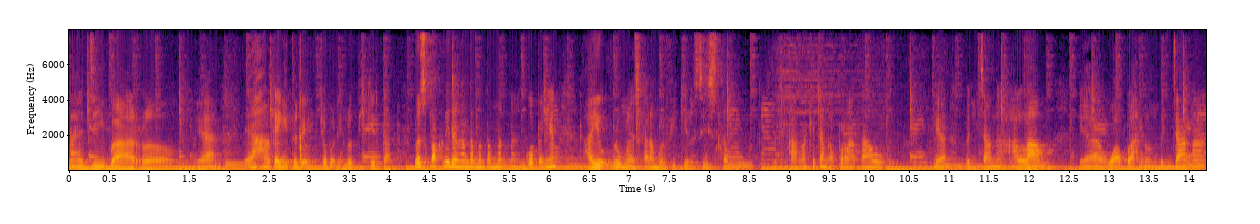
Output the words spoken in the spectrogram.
Ngaji bareng ya. Ya hal kayak gitu deh coba deh lo pikirkan. Lo sepakati dengan teman-teman. Nah gue pengen ayo lo mulai sekarang berpikir sistem. Karena kita nggak pernah tahu ya bencana alam ya wabah non bencana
